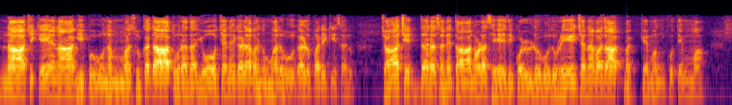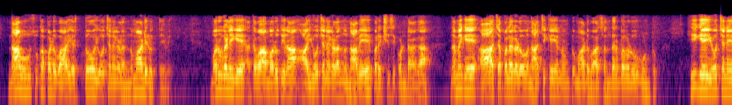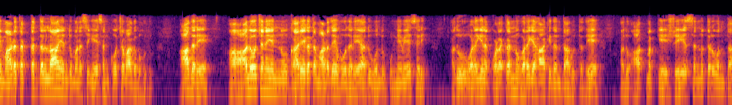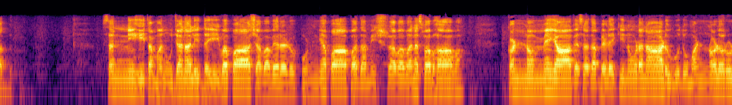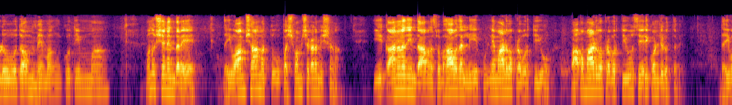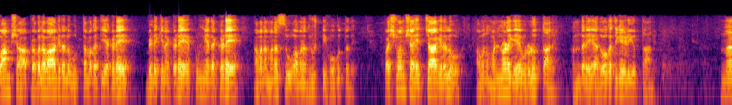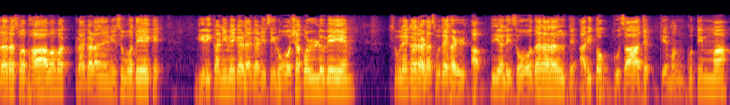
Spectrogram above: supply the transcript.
ನಾಚಿಕೆಯನಾಗಿಪು ನಮ್ಮ ಸುಖದಾತುರದ ಯೋಚನೆಗಳವನು ಮರುವುಗಳು ಪರಿಕಿಸಲು ಚಾಚಿದ್ದರ ಸನೆ ತಾನೊಳ ಸೇದಿಕೊಳ್ಳುವುದು ರೇಚನವದಾತ್ಮಕ್ಕೆ ಮಂಕುತಿಮ್ಮ. ನಾವು ಸುಖಪಡುವ ಎಷ್ಟೋ ಯೋಚನೆಗಳನ್ನು ಮಾಡಿರುತ್ತೇವೆ. ಮರುಗಳಿಗೆ ಅಥವಾ ಮರುದಿನ ಆ ಯೋಚನೆಗಳನ್ನು ನಾವೇ ಪರೀಕ್ಷಿಸಿಕೊಂಡಾಗ ನಮಗೆ ಆ ಚಪಲಗಳು ನಾಚಿಕೆಯನ್ನುಂಟು ಮಾಡುವ ಸಂದರ್ಭಗಳೂ ಉಂಟು. ಹೀಗೆ ಯೋಚನೆ ಮಾಡತಕ್ಕದ್ದಲ್ಲ ಎಂದು ಮನಸ್ಸಿಗೆ ಸಂಕೋಚವಾಗಬಹುದು. ಆದರೆ ಆ ಆಲೋಚನೆಯನ್ನು ಕಾರ್ಯಗತ ಮಾಡದೇ ಹೋದರೆ ಅದು ಒಂದು ಪುಣ್ಯವೇ ಸರಿ. ಅದು ಒಳಗಿನ ಕೊಳಕನ್ನು ಹೊರಗೆ ಹಾಕಿದಂತಾಗುತ್ತದೆ. ಅದು ಆತ್ಮಕ್ಕೆ ಶ್ರೇಯಸ್ಸನ್ನು ತರುವಂತಹದ್ದು ಸನ್ನಿಹಿತ ಮನುಜನಲಿ ದೈವ ಪಾಶವವೆರಡು ಪುಣ್ಯ ಪಾಪದ ಮಿಶ್ರವವನ ಸ್ವಭಾವ. ಕಣ್ಣೊಮ್ಮೆಯಾಗಸದ ಬೆಳಕಿನೊಡನಾಡುವುದು ಮಣ್ಣೊಳರುಳುವುದೊಮ್ಮೆ ಮಂಕುತಿಮ್ಮ. ಮನುಷ್ಯನೆಂದರೆ ದೈವಾಂಶ ಮತ್ತು ಪಶ್ವಂಶಗಳ ಮಿಶ್ರಣ. ಈ ಕಾರಣದಿಂದ ಅವನ ಸ್ವಭಾವದಲ್ಲಿ ಪುಣ್ಯ ಮಾಡುವ ಪ್ರವೃತ್ತಿಯು ಪಾಪ ಮಾಡುವ ಪ್ರವೃತ್ತಿಯೂ ಸೇರಿಕೊಂಡಿರುತ್ತವೆ. ದೈವಾಂಶ ಪ್ರಬಲವಾಗಿರಲು ಉತ್ತಮ ಗತಿಯ ಕಡೆ, ಬೆಳಕಿನ ಕಡೆ, ಪುಣ್ಯದ ಕಡೆ ಅವನ ಮನಸ್ಸು ಅವನ ದೃಷ್ಟಿ ಹೋಗುತ್ತದೆ. ಪಶ್ವಂಶ ಹೆಚ್ಚಾಗಿರಲು ಅವನು ಮಣ್ಣೊಳಗೆ ಉರುಳುತ್ತಾನೆ, ಅಂದರೆ ಅಧೋಗತಿಗೆ ಇಳಿಯುತ್ತಾನೆ. ನರರ ಸ್ವಭಾವ ವಕ್ರಗಳನೆನಿಸುವುದೇಕೆ ಗಿರಿಕಣಿವೆಗಳ ಗಣಿಸಿ ರೋಷಗೊಳ್ಳುವೆಯೇಂ? ಸುರೆಗರಳ ಸುದೆಗಳ್ ಅಬ್ದಿಯಲಿ ಸೋದರರಲ್ತೆ ಅರಿತೊಗ್ಗು ಸಾಜಕ್ಕೆ ಮಂಕುತಿಮ್ಮ.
